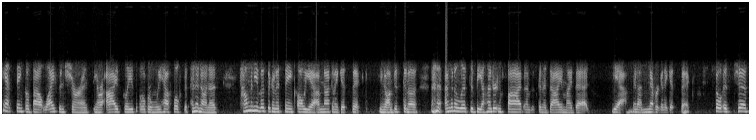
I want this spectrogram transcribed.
can't think about life insurance, you know, our eyes glaze over when we have folks dependent on us, how many of us are going to think, oh yeah, I'm not going to get sick. You know, I'm just going to, I'm going to live to be 105 and I'm just going to die in my bed. Yeah. And I'm never going to get sick. So it's just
